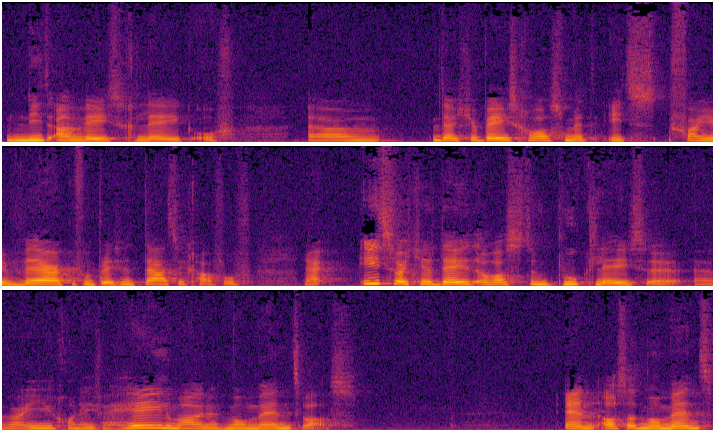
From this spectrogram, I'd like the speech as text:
niet aanwezig leek. Of ehm, dat je bezig was met iets van je werk of een presentatie gaf. Of nou, iets wat je deed, of was het een boek lezen uh, waarin je gewoon even helemaal in het moment was. En als dat moment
